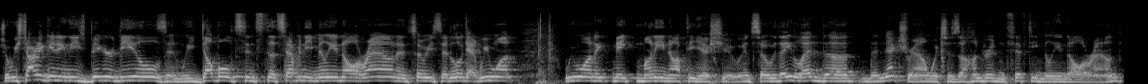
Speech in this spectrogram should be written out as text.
So we started getting these bigger deals and we doubled since the 70 million dollar round. And so we said, look at, we want, we want to make money, not the issue. And so they led the, the next round, which is a 150 million dollar round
